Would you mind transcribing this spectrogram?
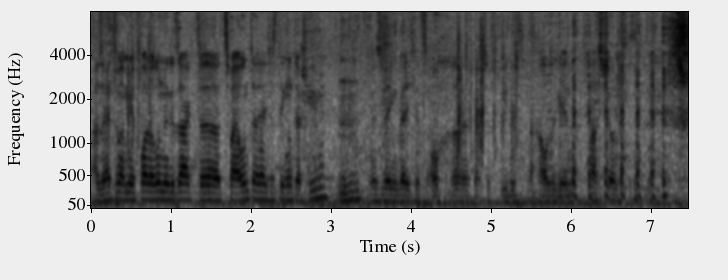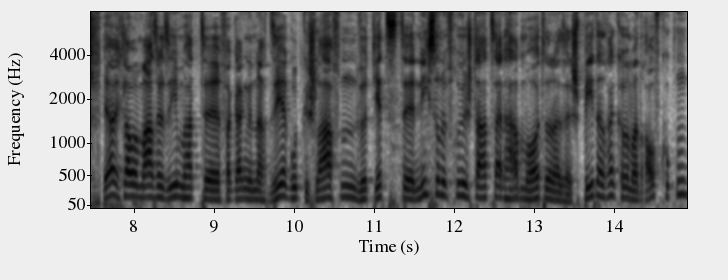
also hätte man mir vor der Runde gesagt, äh, zwei unter, hätte ich das Ding unterschrieben. Mhm. Deswegen werde ich jetzt auch äh, ganz zufrieden nach Hause gehen. Passt schon. ja, ich glaube, Marcel Sieben hat äh, vergangene Nacht sehr gut geschlafen, wird jetzt äh, nicht so eine frühe Startzeit haben heute, sondern ist er später dran. Können wir mal drauf gucken.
